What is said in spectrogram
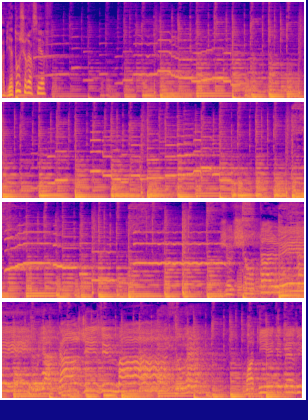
À bientôt sur RCF. Je chante Alléluia car Jésus m'a sauvé. Moi qui étais perdu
